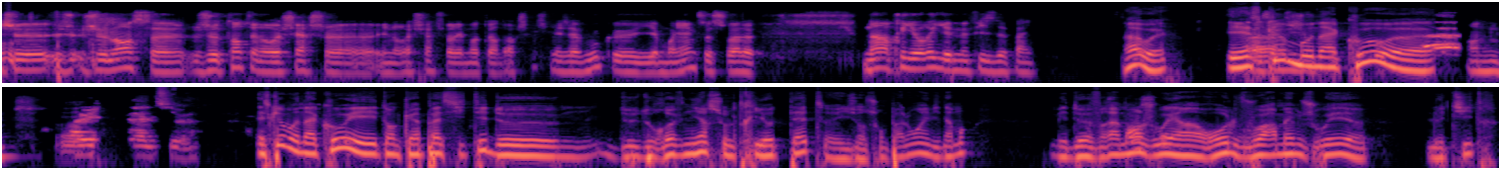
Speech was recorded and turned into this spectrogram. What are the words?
je, je, je lance, euh, je tente une recherche, euh, une recherche sur les moteurs de recherche, mais j'avoue qu'il y a moyen que ce soit le. Non, a priori, il y a Memphis de paille Ah ouais. Et est-ce Ah, que. Monaco, euh, en août. Ah oui, est-ce que Monaco est en capacité de, de, de revenir sur le trio de tête? Ils en sont pas loin évidemment, mais de vraiment jouer un rôle, voire même jouer euh, le titre?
